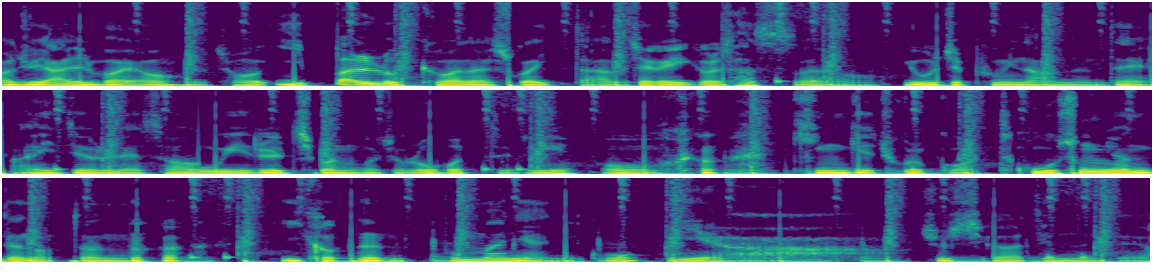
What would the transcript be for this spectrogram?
아주 얇아요. 저 이빨로 교환할 수가 있다. 제가 이걸 샀어요. 이 제품이 나왔는데 아이디어를 내서 오일을 집어넣는 거죠. 로봇들이. 오, 긴게 좋을 것 같아. 고숙련된 어떤 이거는 뿐만이 아니고 이야 출시가 됐는데요.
